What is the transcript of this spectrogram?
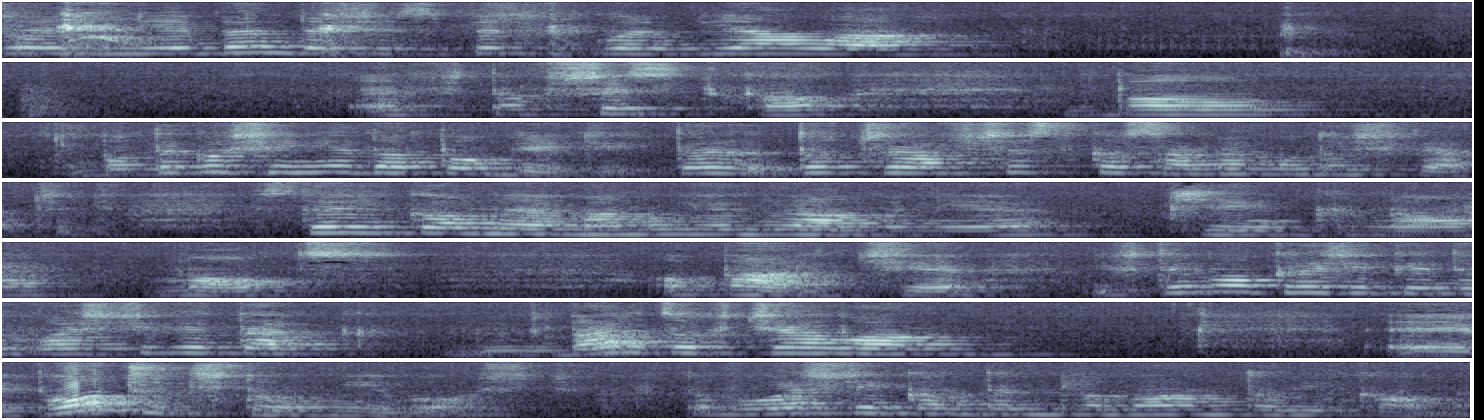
że nie będę się zbyt wgłębiała w to wszystko, bo, bo tego się nie da powiedzieć. To, to trzeba wszystko samemu doświadczyć. Z tej ikony emanuje dla mnie piękno, moc, oparcie. I w tym okresie, kiedy właściwie tak bardzo chciałam y, poczuć tą miłość, to właśnie kontemplowałam tą ikonę.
